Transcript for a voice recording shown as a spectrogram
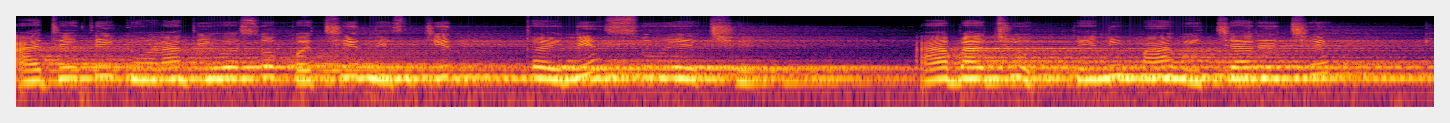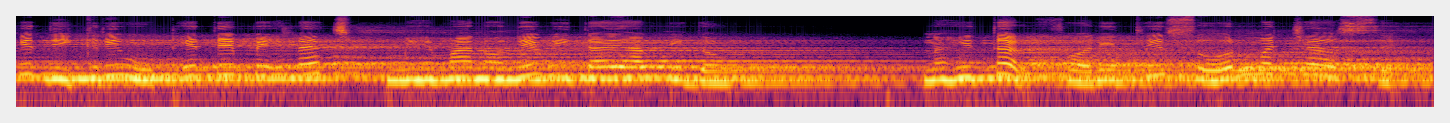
આજે તે ઘણા દિવસો પછી નિશ્ચિત થઈને સૂએ છે. આ બાજુ તેની મા વિચારે છે કે દીકરી ઉઠે તે પહેલાં જ મહેમાનોને વિદાય આપી દઉં. નહીતર ફરીથી શોર મચાવશે.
